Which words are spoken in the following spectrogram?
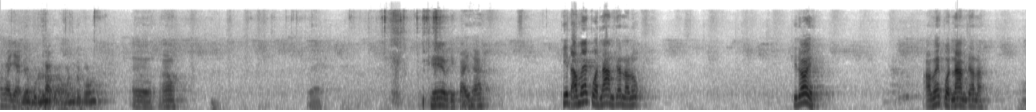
ถ้าว่าอยากเนี่ยบนลึกเข้าเอามันก็พร้อมเออเอาได้โอเควันนี้ไปซะทิดเอาแม่กวดน้ำเจ้านะลูกทิดเอ้ยเอาแม่กวดน้ำเจ้านะเอา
